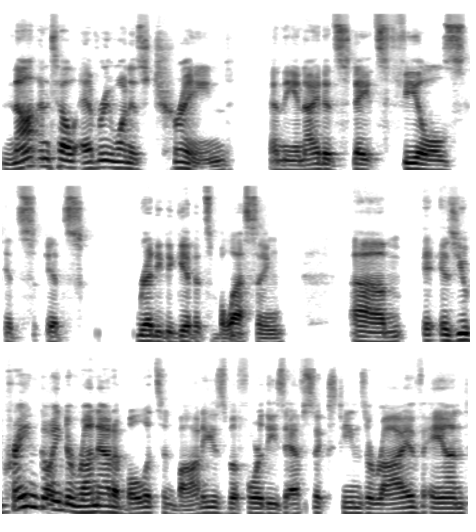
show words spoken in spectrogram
not until everyone is trained and the United States feels it's, it's ready to give its blessing. Um, is Ukraine going to run out of bullets and bodies before these F 16s arrive? And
